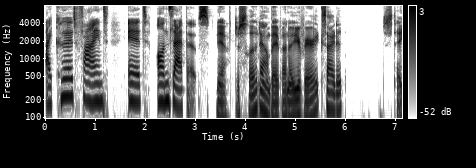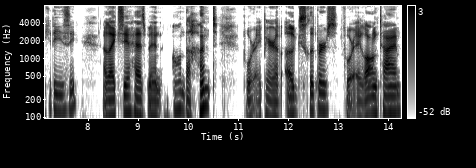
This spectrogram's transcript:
I could find it on Zappos. Yeah, just slow down, babe. I know you're very excited. Just take it easy. Alexia has been on the hunt for a pair of Ugg slippers for a long time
